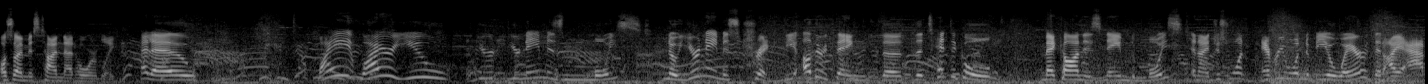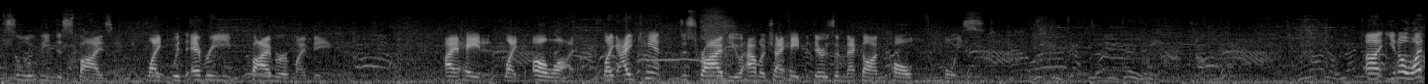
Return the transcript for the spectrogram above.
Also, I mistimed that horribly. Hello! Why, why are you... Your, your name is Moist? No, your name is Trick. The other thing, the, the tentacle Mechon is named Moist, and I just want everyone to be aware that I absolutely despise it. Like, with every fiber of my being. I hate it, like, a lot. Like, I can't describe to you how much I hate that there's a Mechon called Moist. Uh, you know what,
